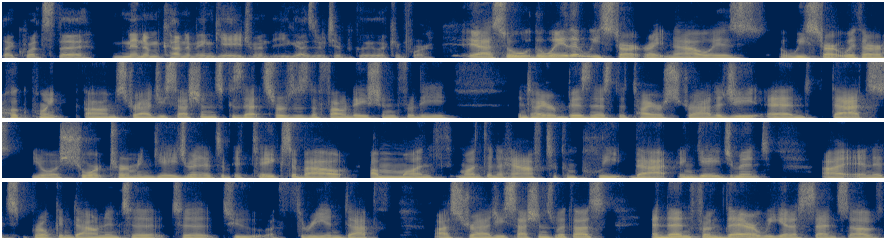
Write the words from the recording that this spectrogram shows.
Like what's the minimum kind of engagement that you guys are typically looking for? Yeah so the way that we start right now is we start with our hook point um, strategy sessions because that serves as the foundation for the entire business the entire strategy and that's you know a short term engagement. It's it takes about a month month and a half to complete that engagement uh, and it's broken down into to to three in depth uh, strategy sessions with us and then from there, we get a sense of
